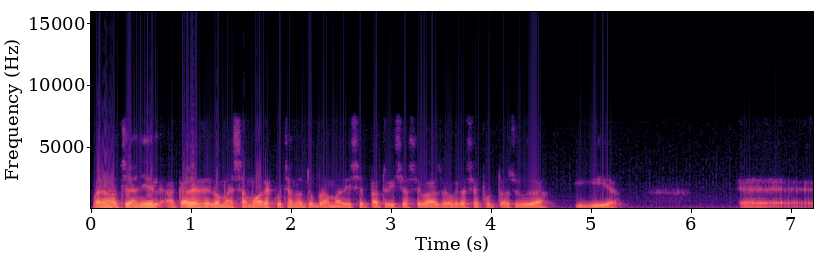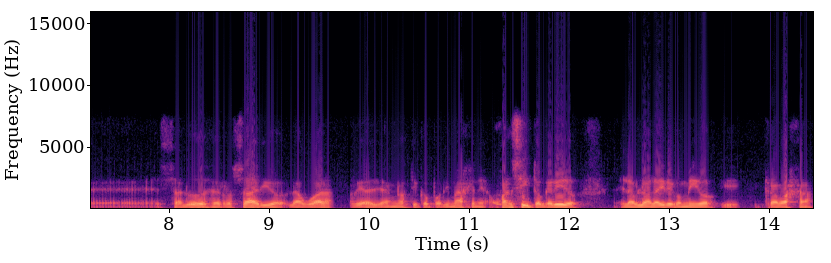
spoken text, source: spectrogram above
Buenas noches, Daniel. Acá desde Loma de Zamora, escuchando tu programa, dice Patricia Ceballos. Gracias por tu ayuda y guía. Eh, saludos de Rosario, la guardia de diagnóstico por imágenes. Juancito, querido, él habló al aire conmigo y trabaja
